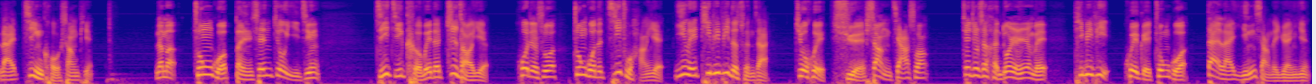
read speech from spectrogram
来进口商品。那么中国本身就已经岌岌可危的制造业，或者说中国的基础行业，因为 TPP 的存在，就会雪上加霜。这就是很多人认为 TPP 会给中国带来影响的原因。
